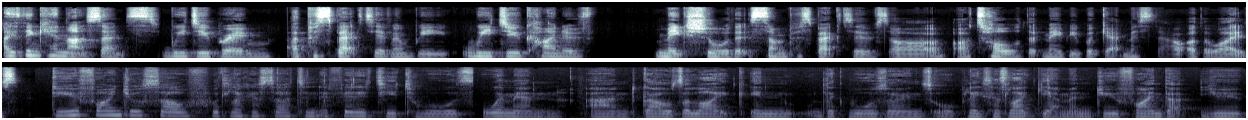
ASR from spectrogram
I think in that sense we do bring a perspective and we we do kind of make sure that some perspectives are are told that maybe would get missed out otherwise. Do you find yourself with like a certain affinity towards women and girls alike in like war zones or places like Yemen? Do you find that you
